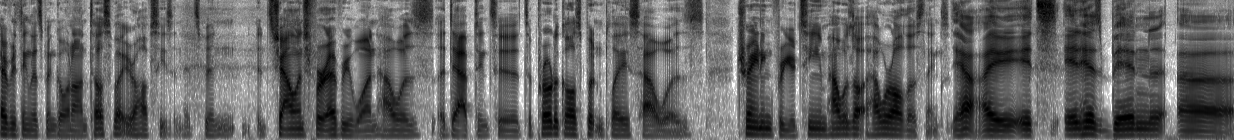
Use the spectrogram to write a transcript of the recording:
everything that's been going on. Tell us about your off season. It's been it's challenge for everyone. How was adapting to, to protocols put in place? How was training for your team? How was all, how were all those things? Yeah, I it's it has been uh,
